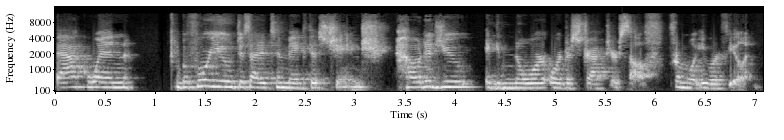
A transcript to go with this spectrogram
back when before you decided to make this change, how did you ignore or distract yourself from what you were feeling?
